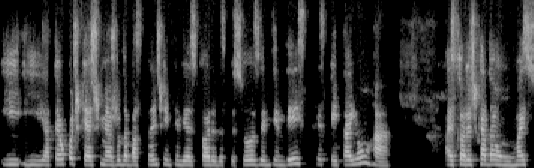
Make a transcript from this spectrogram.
e, e, até o podcast me ajuda bastante a entender a história das pessoas, entender, respeitar e honrar a história de cada um. Mas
